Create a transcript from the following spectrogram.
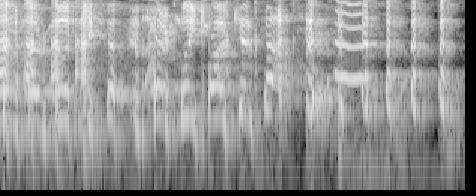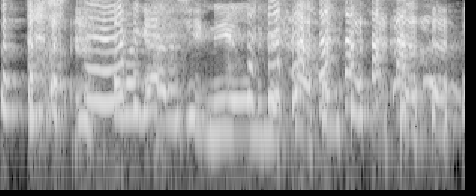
I really, can't, I really can't get past it. oh my god, if she kneel on the ground.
